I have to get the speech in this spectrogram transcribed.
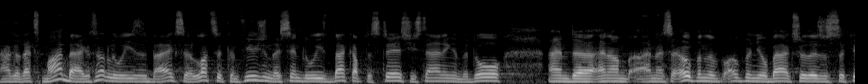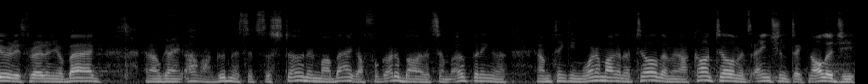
I go, that's my bag. It's not Louise's bag. So lots of confusion. They send Louise back up the stairs. She's standing in the door, and uh, and I'm and I say, open the open your bag. So there's a security thread in your bag, and I'm going, oh my goodness, it's the stone in my bag. I forgot about it. So I'm opening, and I'm thinking, what am I going to tell them? And I can't tell them it's ancient technology.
